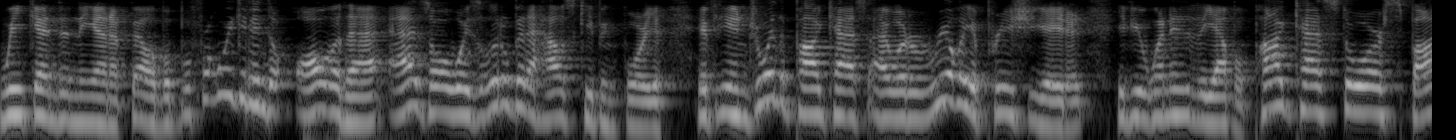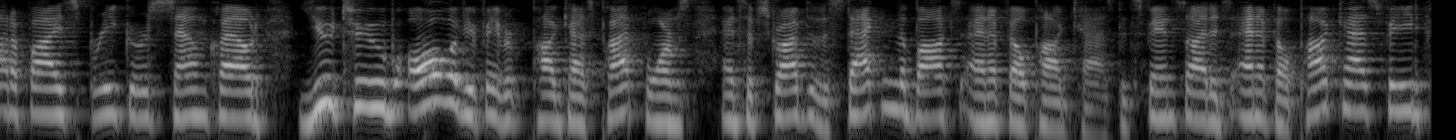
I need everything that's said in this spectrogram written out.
weekend in the NFL. But before we get into all of that, as always, a little bit of housekeeping for you. If you enjoy the podcast, I would really appreciate it if you went into the Apple Podcast Store, Spotify, Spreaker, SoundCloud, YouTube, all of your favorite favorite podcast platforms and subscribe to the Stacking the Box NFL podcast. It's Fansided's NFL podcast feed.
